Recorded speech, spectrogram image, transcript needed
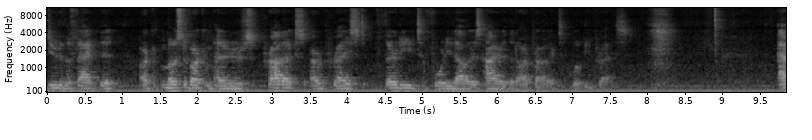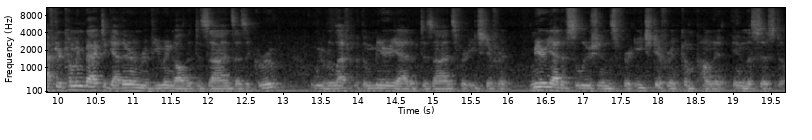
due to the fact that our, most of our competitors' products are priced 30 to $40 higher than our product will be priced. After coming back together and reviewing all the designs as a group, we were left with a myriad of designs for each different myriad of solutions for each different component in the system.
